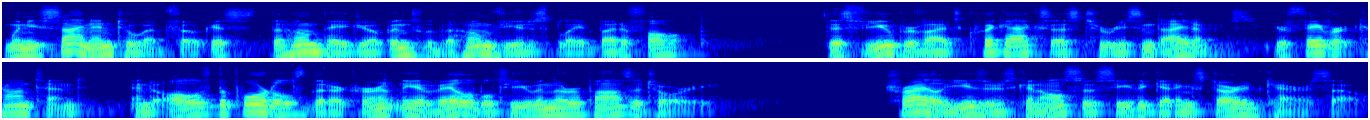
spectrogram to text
When you sign into WebFOCUS, the homepage opens with the home view displayed by default. This view provides quick access to recent items, your favorite content, and all of the portals that are currently available to you in the repository. Trial users can also see the Getting Started carousel,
